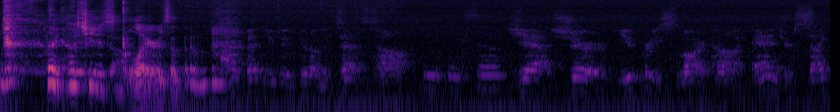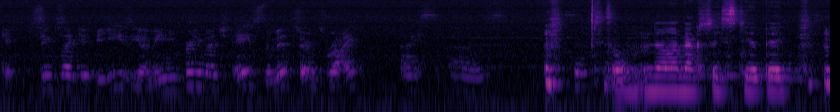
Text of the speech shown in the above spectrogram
like how she just glares at them. I'll bet you did good on the test, huh? You think so? Yeah, sure. You're pretty smart, huh? And you're psychic. Seems like it'd be easy. I mean, you pretty much aced the midterms, right? I suppose. So, oh, no, I'm actually stupid.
